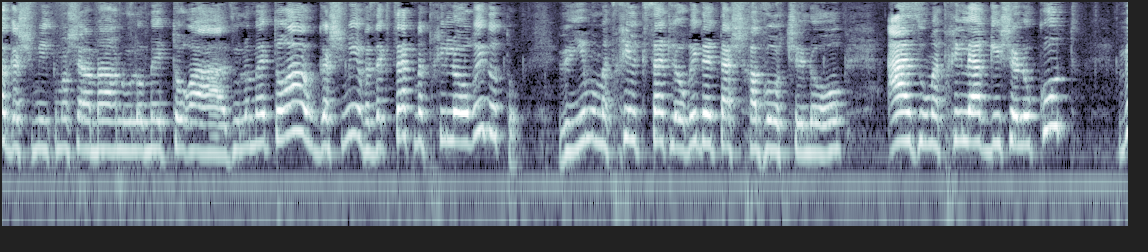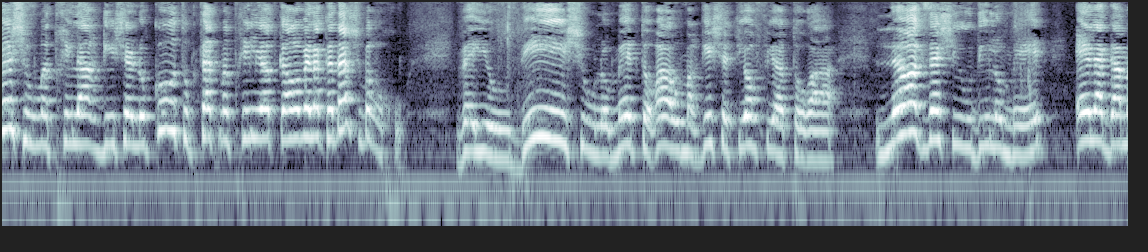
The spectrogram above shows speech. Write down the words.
הגשמי, כמו שאמרנו, לומד תורה, אז הוא לומד תורה, הוא גשמי, אבל זה קצת מתחיל להוריד אותו. ואם הוא מתחיל קצת להוריד את השכבות שלו, אז הוא מתחיל להרגיש אלוקות. וכשהוא מתחיל להרגיש אלוקות, הוא קצת מתחיל להיות קרוב אל הקדוש ברוך הוא. ויהודי שהוא לומד תורה, הוא מרגיש את יופי התורה. לא רק זה שיהודי לומד, אלא גם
